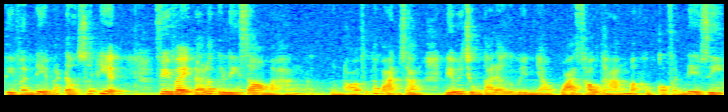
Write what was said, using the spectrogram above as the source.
thì vấn đề bắt đầu xuất hiện. Vì vậy đó là cái lý do mà hằng nói với các bạn rằng nếu như chúng ta đã ở bên nhau quá 6 tháng mà không có vấn đề gì,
